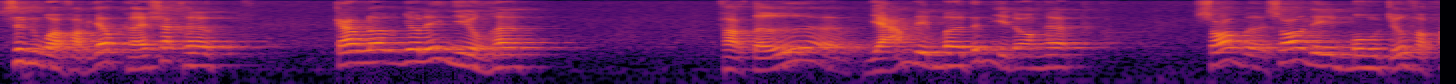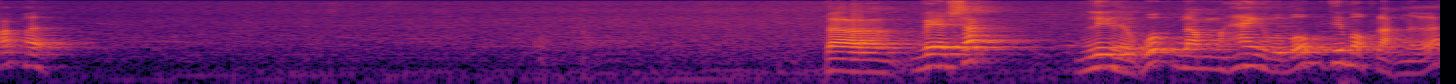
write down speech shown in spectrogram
sinh hoạt Phật giáo khởi sắc hơn, cao lớp giáo lý nhiều hơn, Phật tử giảm đi mê tín dị đoan hơn, xóa xóa đi mù chữ Phật pháp hơn. Và ve sắc Liên Hợp Quốc năm 2014 thêm một lần nữa,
